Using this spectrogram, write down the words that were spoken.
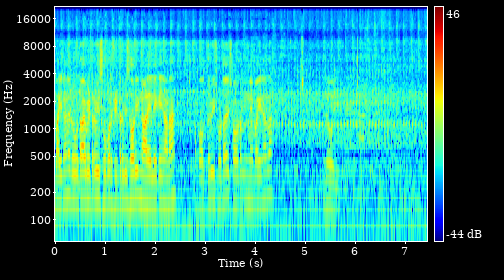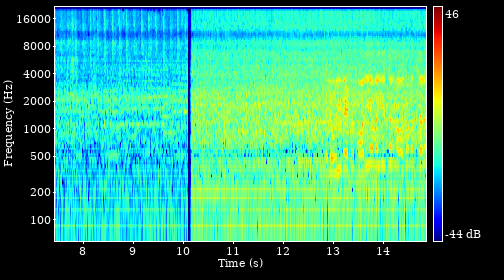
ਬਾਈ ਇਹਨਾਂ ਨੇ ਰੋਟਾਵੀਟਰ ਵੀ, ਸੁਪਰ ਸੀਟਰ ਵੀ, ਸੌਰੀ, ਨਾਲੇ ਲੈ ਕੇ ਜਾਣਾ। ਆਪਾਂ ਉਧਰ ਵੀ ਛੋਟਾ ਜਿਹਾ ਸ਼ਾਟ ਲੈਣੇ ਬਾਈ ਇਹਨਾਂ ਦਾ। ਲਓ ਜੀ। ਤੇ ਜੀ ਟਰੈਕਟਰ ਪਹੁੰਚ ਗਿਆ ਬਾਈ ਇੱਧਰ 969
